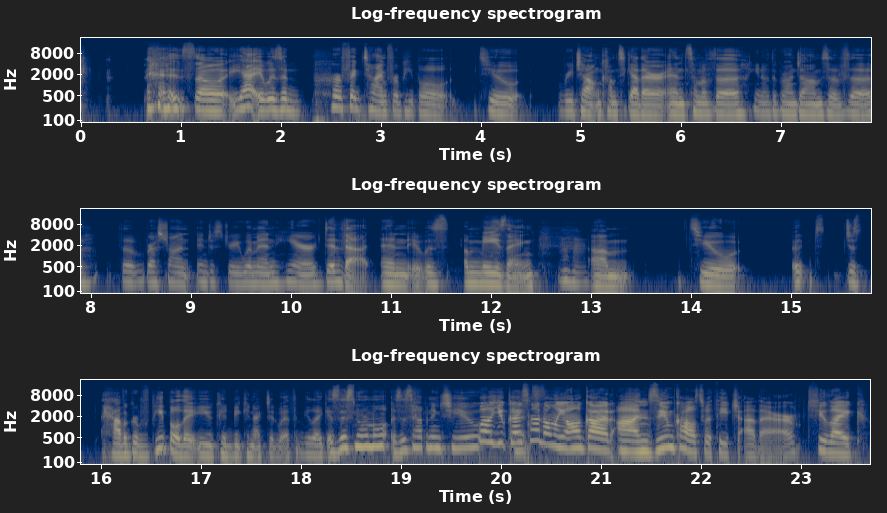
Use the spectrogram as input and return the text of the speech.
so yeah, it was a perfect time for people to reach out and come together. And some of the you know the grand dames of the the restaurant industry women here did that, and it was amazing um, to uh, just have a group of people that you could be connected with and be like, "Is this normal? Is this happening to you?" Well, you guys not only all got on Zoom calls with each other to like,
